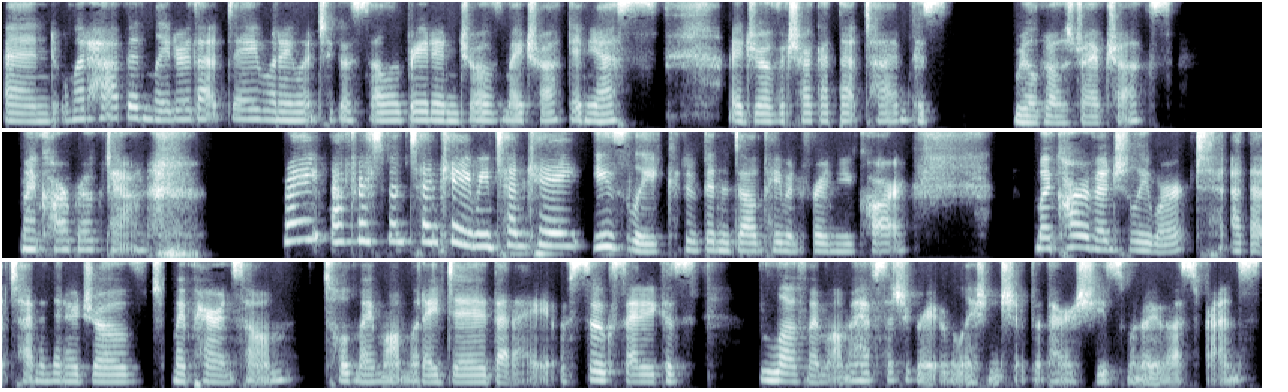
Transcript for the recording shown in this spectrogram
And what happened later that day when I went to go celebrate and drove my truck? And yes, I drove a truck at that time because real girls drive trucks. My car broke down. right after I spent 10K. I mean, 10K easily could have been a down payment for a new car. My car eventually worked at that time. And then I drove to my parents' home, told my mom what I did, that I was so excited because love my mom. I have such a great relationship with her. She's one of my best friends.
